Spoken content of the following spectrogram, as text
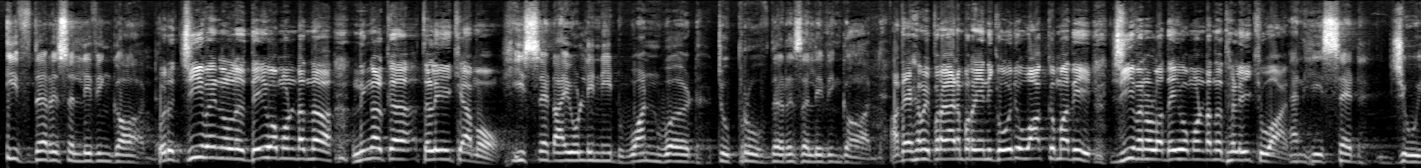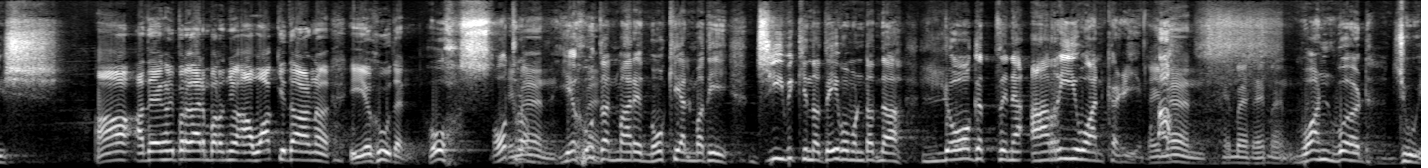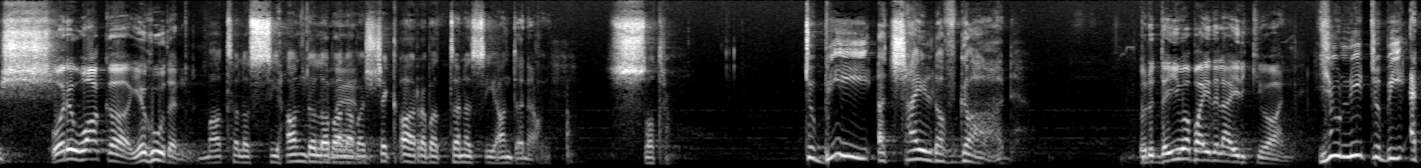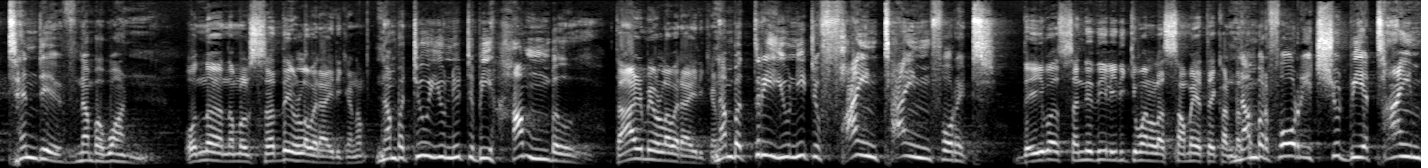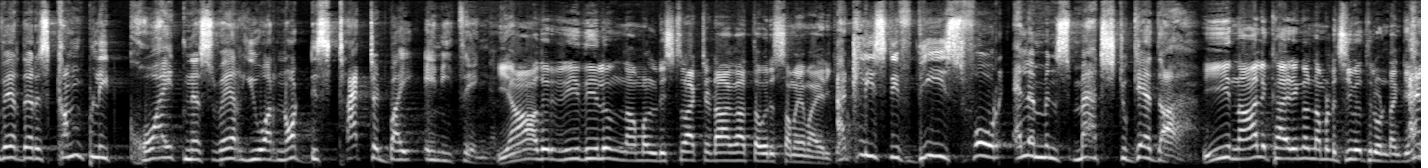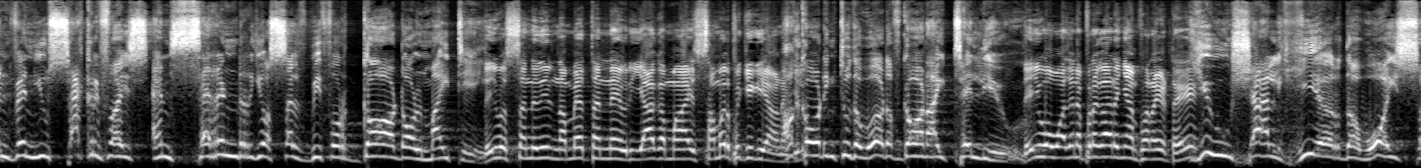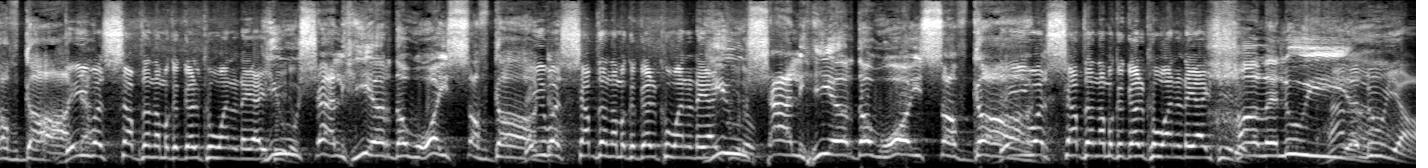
if there is a living God. ഒരു ജീവനുള്ള ഒരു ദൈവമുണ്ടെന്ന് നിങ്ങൾക്ക് തെളിയിക്കാമോ He said, I only need one word to prove there is a living God. അദ്ദേഹം ഇപ്രകാരം പറഞ്ഞു എനിക്ക് ഒരു വാക്ക് മതി ജീവനുള്ള ദൈവമുണ്ടെന്ന് തെളിയിക്കുവാൻ And he said, Jewish. ആ അദ്ദേഹം ഇപ്രകാരം പറഞ്ഞു ആ വാക്കിതാണ് യഹൂദൻ ഓ സ്തോത്രം Amen. യഹൂദന്മാരെ നോക്കിയാൽ മതി ജീവിക്കുന്ന ദൈവമുണ്ടെന്ന് ലോകത്തിന് അറിയുവാൻ കഴിയും Amen. Amen. Amen. One word Jewish ഒരു വാക്ക് യഹൂദൻ സ്തോത്രം to be a child of God ഒരു ദൈവ പൈതലായിരിക്കുവാൻ you need to B attentive number one ഒന്ന് നമ്മൾ ശ്രദ്ധയുള്ളവരായിരിക്കണം number two you need to be humble താഴ്മയുള്ളവരായിരിക്കണം number three you need to find time for it ദൈവ സന്നിധിയിൽ ഇരിക്കുവാനുള്ള സമയത്തെ കണ്ടെത്തണം Number four, it should be a time where there is complete quietness, where you are not distracted by anything. യാതൊരു രീതിയിലും നമ്മൾ distracted ആകാത്ത ഒരു സമയമായിരിക്കും At least if these four elements match together, ഈ നാല് കാര്യങ്ങൾ നമ്മുടെ ജീവിതത്തിലുണ്ടെങ്കിൽ and when you sacrifice and surrender yourself before God Almighty, ദൈവസന്നിധിയിൽ നമ്മെ തന്നെ ഒരു യാഗമായി സമർപ്പിക്കുകയാണെങ്കിൽ according to the word of God, I tell you, ദൈവവചനപ്രകാരം ഞാൻ പറയട്ടെ you shall hear the voice of God. ദൈവ ശബ്ദം നമുക്ക് കേൾക്കുവാനിടയായി You തീരും. shall hear the voice of ദൈവ God. ശബ്ദം നമുക്ക് കേൾക്കുവാനിടയായി You തീരും. shall hear the voice of ദൈവ God. ശബ്ദം നമുക്ക് കേൾക്കുവാനിടയായി തീരും Hallelujah. Hallelujah.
